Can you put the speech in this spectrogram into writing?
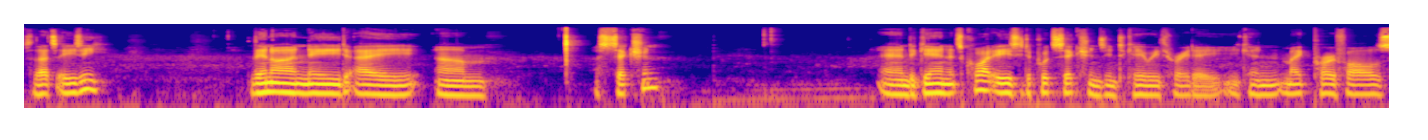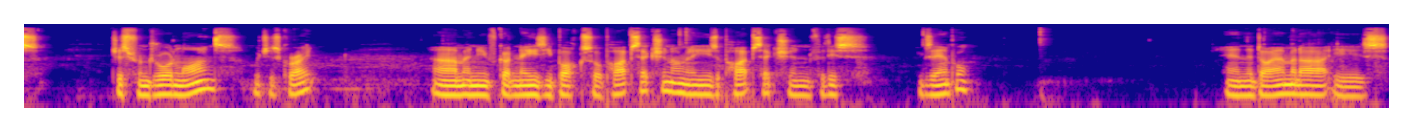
So that's easy. Then I need a, um, a section and again, it's quite easy to put sections into Kiwi 3D. You can make profiles just from drawn lines, which is great. Um, and you've got an easy box or pipe section. I'm going to use a pipe section for this example. And the diameter is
